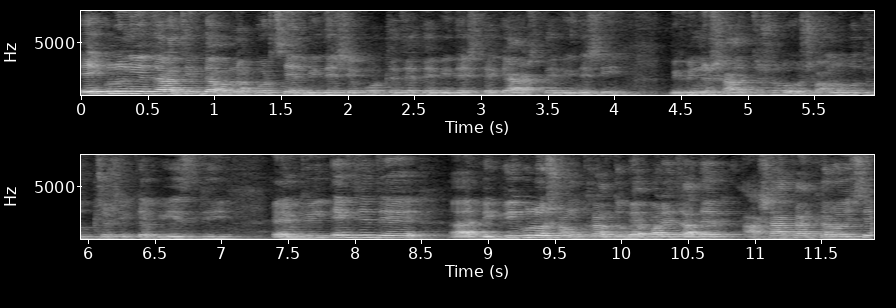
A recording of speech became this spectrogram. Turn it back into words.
এইগুলো নিয়ে যারা চিন্তা ভাবনা করছেন, বিদেশে পড়তে যেতে, বিদেশ থেকে আসতে, বিদেশি বিভিন্ন সাহায্য সহ- সহানুভূতি উচ্চ শিক্ষা পিএইচডি এমফিল এই যে যে ডিগ্রিগুলো সংক্রান্ত ব্যাপারে যাদের আশা আকাঙ্ক্ষা রয়েছে,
